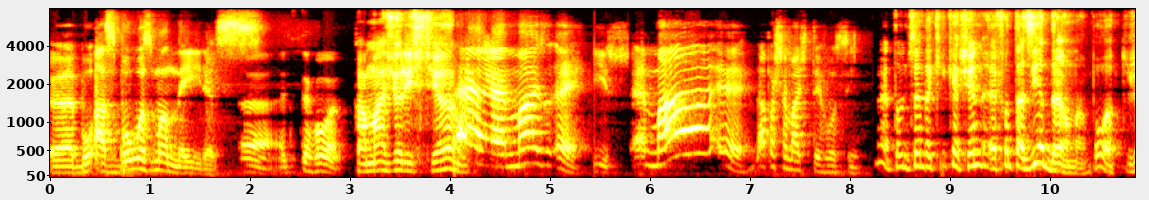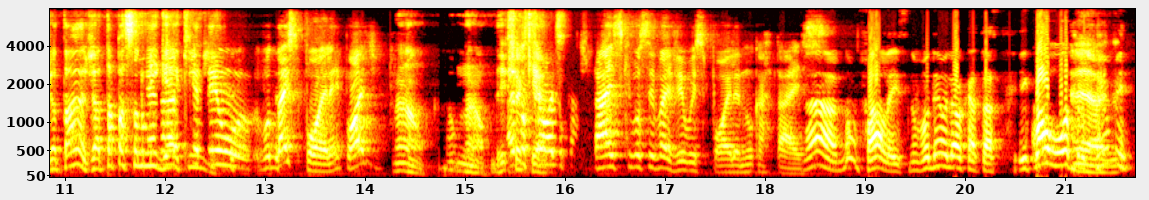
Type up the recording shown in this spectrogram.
É, bo- as boas maneiras. Ah, é de terror. Com a Majoristiano. É, mas. É, isso. É, mas. É, dá pra chamar de terror sim. Estão dizendo aqui que é, é fantasia drama. Pô, tu já tá, já tá passando Miguel É, aqui. mim. tem um- vou dar spoiler, hein? Pode? Não, não, Aí deixa você olha quieto. o cartaz que você vai ver o spoiler no cartaz. Ah, não fala isso, não vou nem olhar o catástrofe. E qual outro É, filme?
